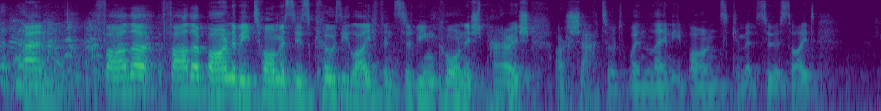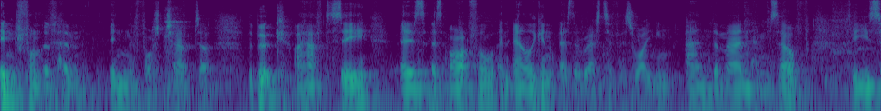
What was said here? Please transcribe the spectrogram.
Um, Father, Father Barnaby Thomas's cosy life in serene Cornish parish are shattered when Lenny Barnes commits suicide in front of him in the first chapter. The book, I have to say, is as artful and elegant as the rest of his writing and the man himself. Please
